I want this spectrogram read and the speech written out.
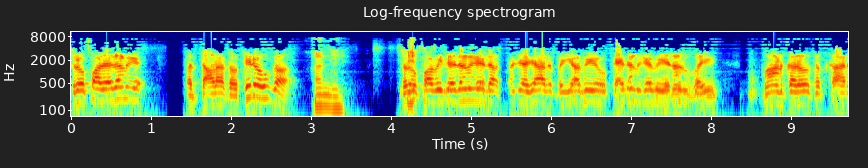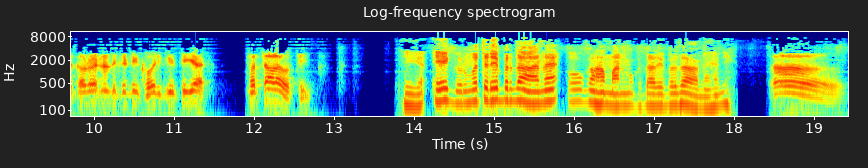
ਸਰੋਪਾ ਦੇ ਦੇਣਗੇ। ਤਾਲਾ ਤਾਂ ਉੱਥੇ ਰਹੂਗਾ। ਹਾਂਜੀ। ਸਰੋਪਾ ਵੀ ਦੇ ਦੇਣਗੇ 10-5000 ਰੁਪਇਆ ਵੀ ਉਹ ਕਹਿ ਦੇਣਗੇ ਵੀ ਇਹਨਾਂ ਨੂੰ ਭਾਈ ਮਾਣ ਕਰੋ ਸਤਕਾਰ ਕਰੋ ਇਹਨਾਂ ਦੀ ਕਿੱਡੀ ਖੋਜ ਕੀਤੀ ਹੈ ਫਤਾਲਾ ਹੁੰਦੀ ਠੀਕ ਹੈ। ਇਹ ਗੁਰਮਤਿ ਦੇ ਪ੍ਰਧਾਨ ਹੈ ਉਹ ਕਹਾ ਮਨਮੁਖਤਾ ਦੇ ਪ੍ਰਧਾਨ ਹੈ ਜੀ। ਹਾਂ।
